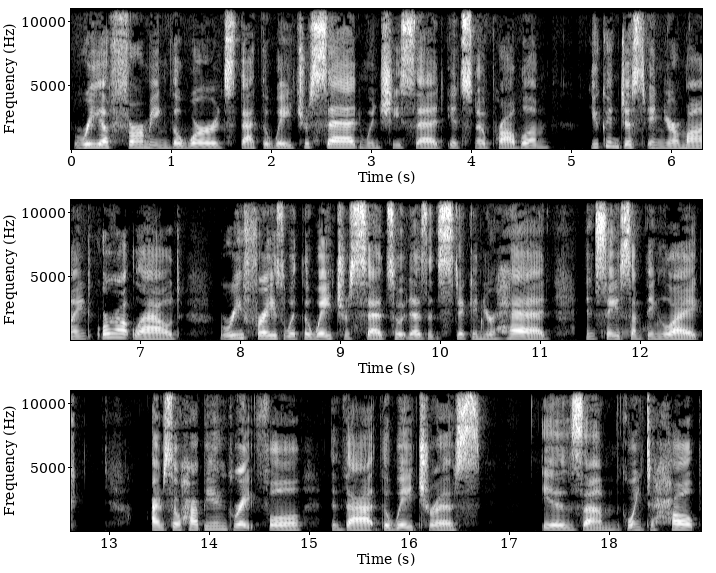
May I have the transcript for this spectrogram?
reaffirming the words that the waitress said when she said, It's no problem. You can just in your mind or out loud rephrase what the waitress said so it doesn't stick in your head and say something like, I'm so happy and grateful that the waitress is um, going to help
